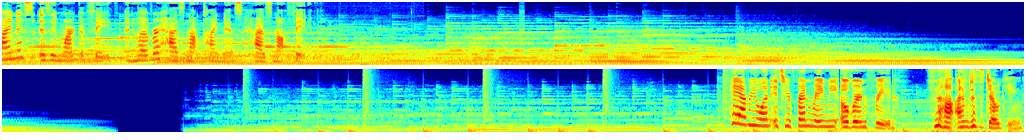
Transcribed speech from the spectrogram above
Kindness is a mark of faith, and whoever has not kindness has not faith. Hey everyone, it's your friend Rami over in Freed. Nah, I'm just joking.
